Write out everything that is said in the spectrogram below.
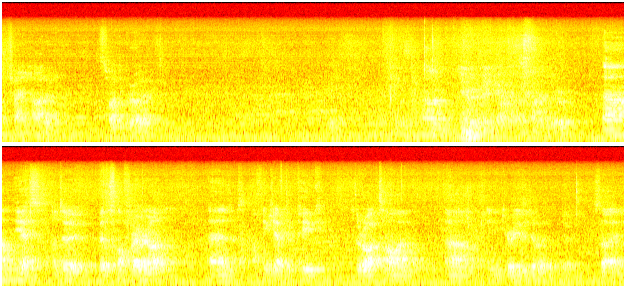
I trained harder and tried to grow. Yeah. Um, do you going time in Europe? Um, yes, I do, but it's not for everyone, and I think you have to pick the right time um, in your career to do it. So,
